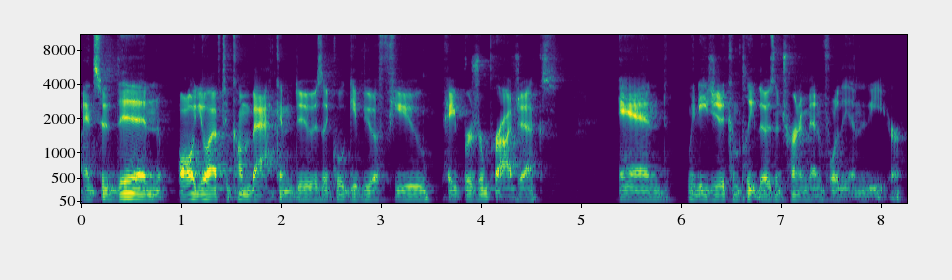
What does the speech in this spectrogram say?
And so then all you'll have to come back and do is like we'll give you a few papers or projects, and we need you to complete those and turn them in before the end of the year,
